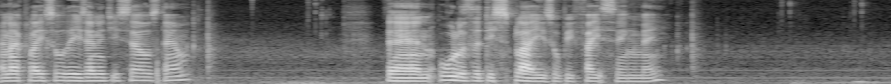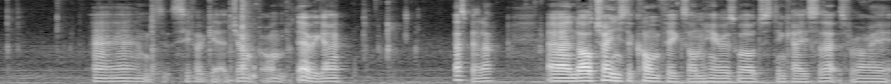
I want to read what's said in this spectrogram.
and I place all these energy cells down, then all of the displays will be facing me. And let's see if I get a jump on. There we go. That's better. And I'll change the configs on here as well, just in case. So that's right.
